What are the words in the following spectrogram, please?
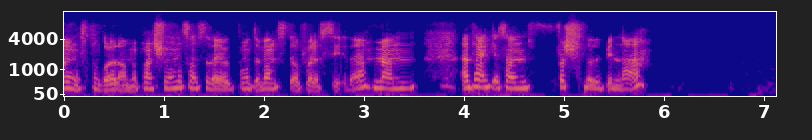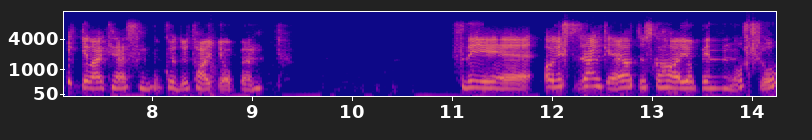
Noen som går av med pensjon og sånn, så det er jo på en måte vanskelig å forutsi det. Men jeg tenker sånn først når du begynner, ikke vær kresen på hvor du tar jobben. Fordi, og hvis du tenker at du skal ha jobb innen Oslo,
